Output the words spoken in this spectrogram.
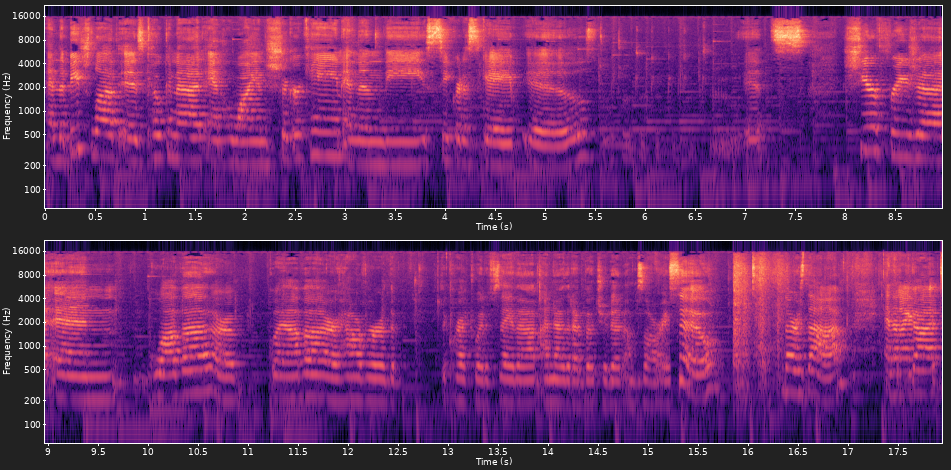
And the Beach Love is coconut and Hawaiian sugar cane and then the Secret Escape is, it's sheer freesia and guava or guava or however the, the correct way to say that. I know that I butchered it, I'm sorry. So there's that. And then I got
